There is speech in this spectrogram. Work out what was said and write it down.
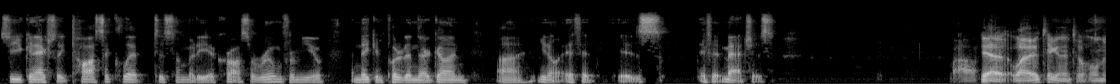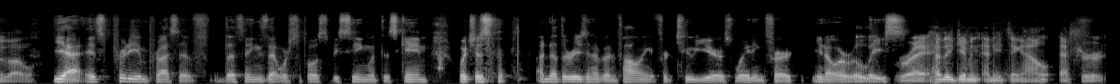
so you can actually toss a clip to somebody across a room from you, and they can put it in their gun. Uh, you know, if it is if it matches. Wow. Yeah, well, they're taking it to a whole new level. Yeah, it's pretty impressive the things that we're supposed to be seeing with this game, which is another reason I've been following it for two years, waiting for you know a release. Right? Have they given anything out after?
